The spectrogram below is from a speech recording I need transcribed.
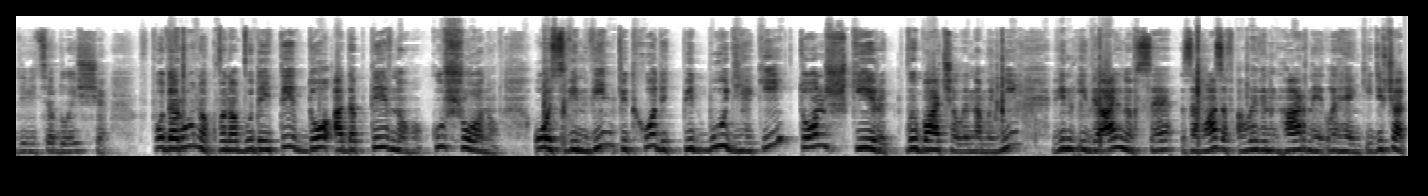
Дивіться ближче. Подарунок вона буде йти до адаптивного кушону. Ось він, він підходить під будь-який тон шкіри. Ви бачили на мені, він ідеально все замазав, але він гарний, легенький. Дівчат,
